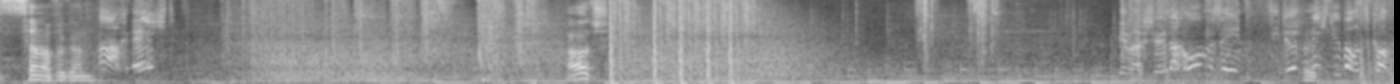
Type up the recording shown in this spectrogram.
Vorsichtig! son of a gun. Ach, echt? Autsch. Immer schön nach oben sehen. Sie dürfen nicht über uns kommen.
